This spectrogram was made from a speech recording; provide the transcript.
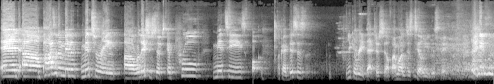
And um, positive men- mentoring uh, relationships improve mentees. Oh, okay, this is, you can read that yourself. I'm going to just tell you this thing.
